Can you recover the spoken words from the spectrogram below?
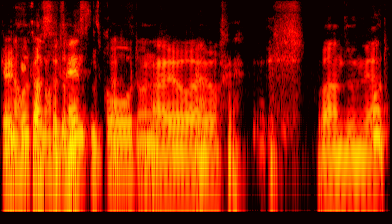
Geld und dann holt man noch die und Fans ins. Brot. Und, ah, jo, ja. jo. Wahnsinn, ja. Gut.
